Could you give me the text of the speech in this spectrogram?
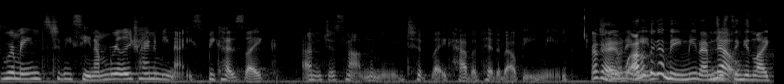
Remains to be seen. I'm really trying to be nice because like I'm just not in the mood to like have a pit about being mean. Do you Okay, know well, I, don't think I'm being mean. I'm No. just thinking like,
